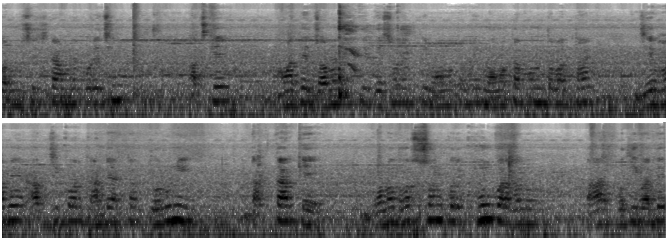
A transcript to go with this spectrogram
কর্মসূচিটা আমরা করেছি। আজকে আমাদের জননেত্রী, দেশনেত্রী মমতা মমতা বন্দ্যোপাধ্যায় যেভাবে আর্যিকর কাণ্ডে একটা তরুণী ডাক্তারকে গণধর্ষণ করে খুন করা হলো, তার প্রতিবাদে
